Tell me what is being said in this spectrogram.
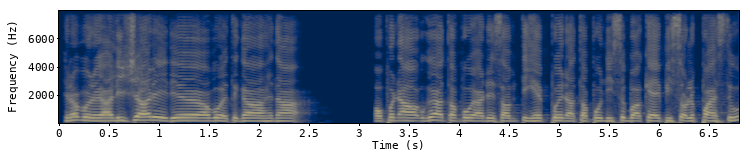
Kenapa dengan Alisha ni dia apa tengah nak open up ke ataupun ada something happen ataupun disebabkan episod lepas tu?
